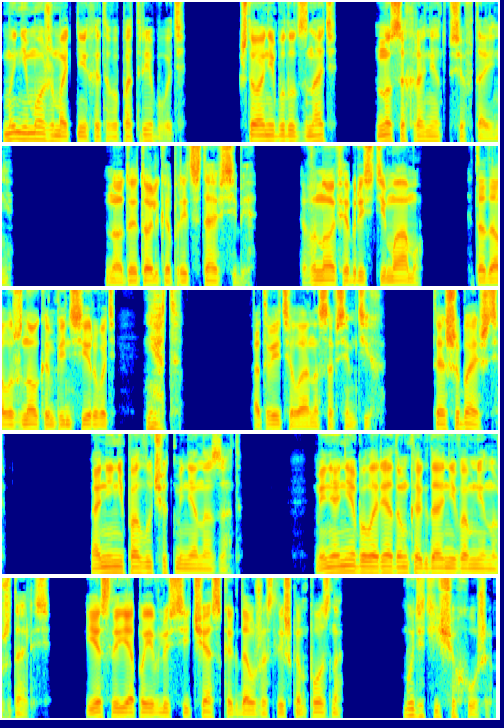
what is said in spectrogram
Мы не можем от них этого потребовать, что они будут знать, но сохранят все в тайне. Но ты только представь себе, вновь обрести маму. Это должно компенсировать... Нет, — ответила она совсем тихо. Ты ошибаешься. Они не получат меня назад. Меня не было рядом, когда они во мне нуждались. Если я появлюсь сейчас, когда уже слишком поздно, будет еще хуже.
